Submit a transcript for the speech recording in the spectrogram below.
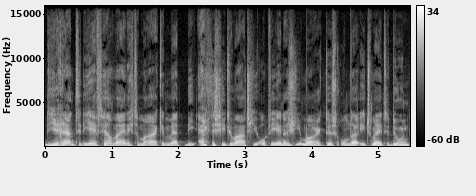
die rente die heeft heel weinig te maken met die echte situatie op die energiemarkt. Dus om daar iets mee te doen,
